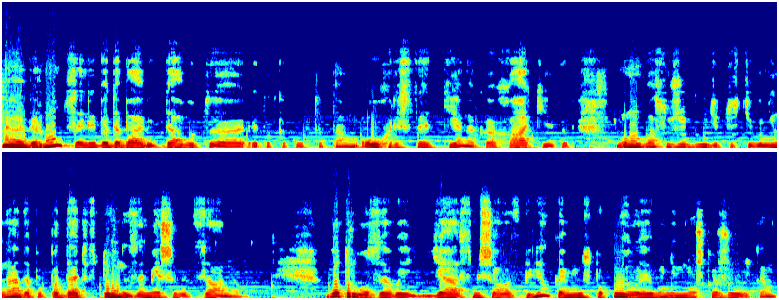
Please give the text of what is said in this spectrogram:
Э, вернуться, либо добавить, да, вот э, этот какой-то там охристый оттенок, э, хаки этот, он у вас уже будет, то есть его не надо попадать в тон и замешивать заново. Вот розовый я смешала с белилками, успокоила его немножко желтым.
